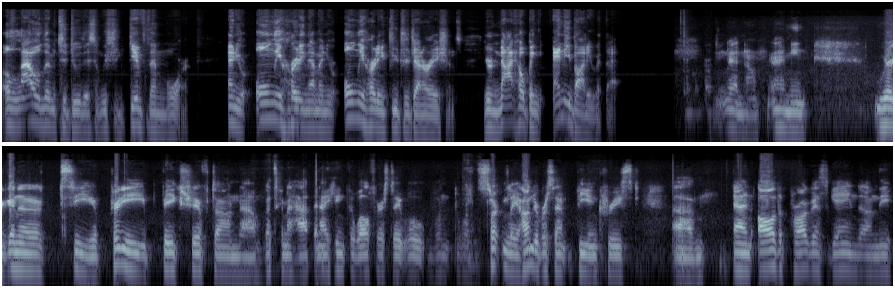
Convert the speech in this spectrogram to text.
allow them to do this and we should give them more. And you're only hurting them and you're only hurting future generations. You're not helping anybody with that. Yeah, no. I mean, we're gonna see a pretty big shift on uh, what's gonna happen. I think the welfare state will will, will certainly 100% be increased, um, and all the progress gained on the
